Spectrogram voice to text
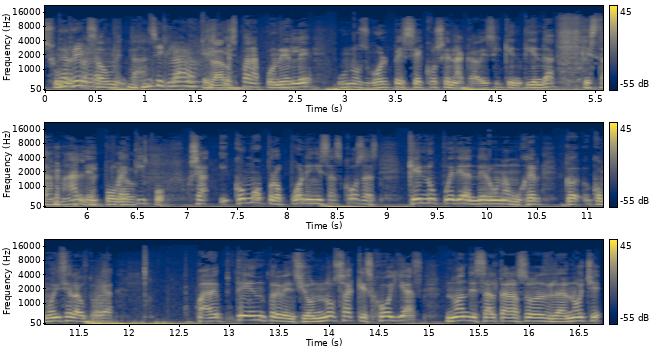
Es un Terrible. retrasado mental. Sí, claro. Es, Claro. es para ponerle unos golpes secos en la cabeza y que entienda que está mal el pobre Claro. tipo. O sea, ¿y ¿cómo proponen esas cosas? ¿Qué no puede andar una mujer, co- como dice la autoridad? Para- ten prevención, no saques joyas, no andes altas a las horas de la noche.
